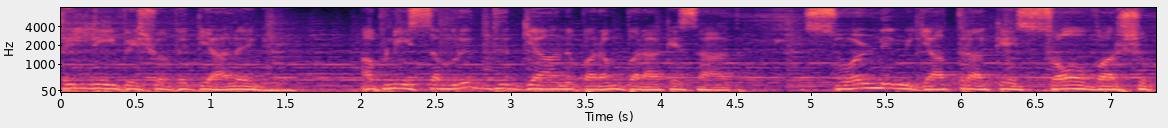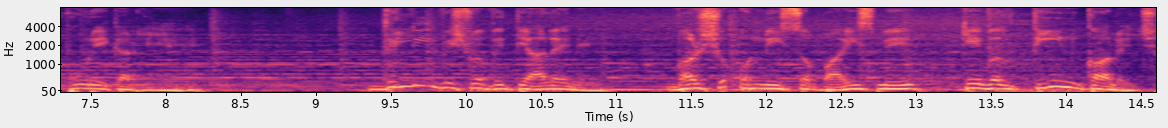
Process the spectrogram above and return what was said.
दिल्ली विश्वविद्यालय ने अपनी समृद्ध ज्ञान परंपरा के साथ स्वर्णिम यात्रा के सौ वर्ष पूरे कर लिए हैं। दिल्ली विश्वविद्यालय ने वर्ष 1922 में केवल तीन कॉलेज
